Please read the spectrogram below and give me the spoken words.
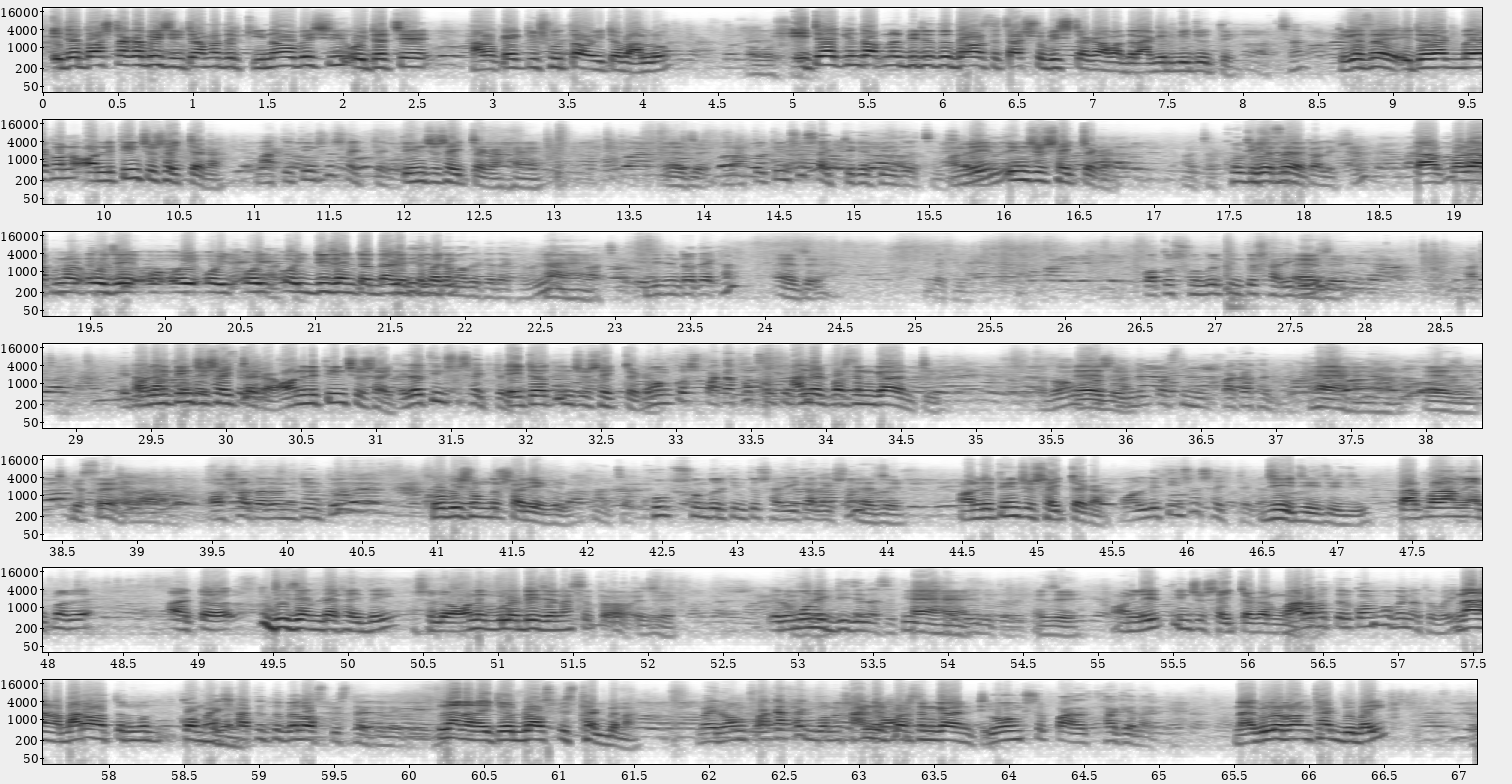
এটা দশ টাকা বেশি এটা আমাদের কিনাও বেশি ওইটা হচ্ছে হালকা একটু সুতা ওইটা ভালো। এটা কিন্তু আপনার ভিডিওতে দেওয়া আছে চারশো বিশ টাকা আমাদের আগের ভিডিওতে। আচ্ছা। ঠিক আছে? এটা রাখবে এখন অনলি তিনশো ষাট টাকা। মাত্র তিনশো ষাট টাকা। তিনশো ষাট টাকা হ্যাঁ। এই যে। মাত্র তিনশো ষাট টাকা পেয়ে যাচ্ছেন। অনলি তিনশো ষাট টাকা। আচ্ছা খুব ঠিক আছে। কালেকশন তারপরে আপনার ওই যে ওই ওই ওই ওই ডিজাইনটা দেখাইতে পারি। আমাদেরকে দেখাবেন না? হ্যাঁ, হ্যাঁ। আচ্ছা এই ডিজাইনটা দেখান। এই যে। দেখেন কত সুন্দর কিন্তু শাড়িগুলি। যে। আচ্ছা। এটা অনলি তিনশো ষাট? টাকা অনলি তিনশো ষাট। এটাও তিনশো ষাট টাকা। এইটাও তিনশো ষাট টাকা। রংকশ পাকা থাকছে হান্ড্রেড পার্সেন্ট গ্যারান্টি পাকা থাকবে। হ্যাঁ হ্যাঁ হ্যাঁ ঠিক আছে? অসাধারণ কিন্তু। খুবই সুন্দর শাড়ি এগুলো। আচ্ছা খুব সুন্দর কিন্তু শাড়ি কালেকশন যে অনলি তিনশো ষাট টাকা। অনলি তিনশো ষাট টাকা। জি জি জি জি। তারপর আমি আপনার একটা ডিজাইন দেখাই দিই। আসলে অনেকগুলো ডিজাইন আছে তো এই যে। এরকম অনেক ডিজাইন আছে হ্যাঁ হ্যাঁ। এই অনলি তিনশো ষাট টাকার মধ্যে। হাতের কম হবে না তো ভাই? না না না বারো হাতের মধ্যে কম হবে সাথে তো ব্লাউজ পিস থাকবে না এগুলো। না না না এটার ব্লাউজ পিস থাকবে না। ভাই রং পাকা থাকবে না? হান্ড্রেড পার্সেন্ট গ্যারান্টি রং থাকে না। না এগুলো রং থাকবে ভাই।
